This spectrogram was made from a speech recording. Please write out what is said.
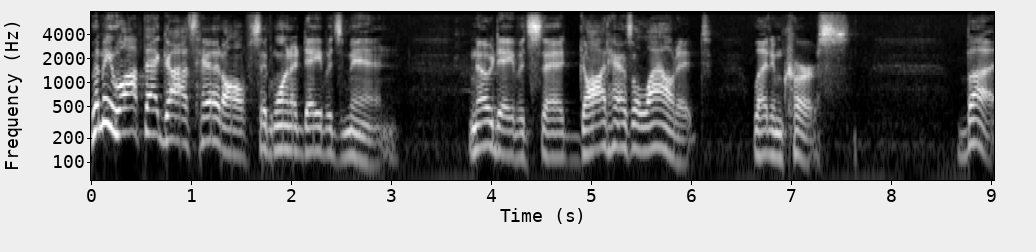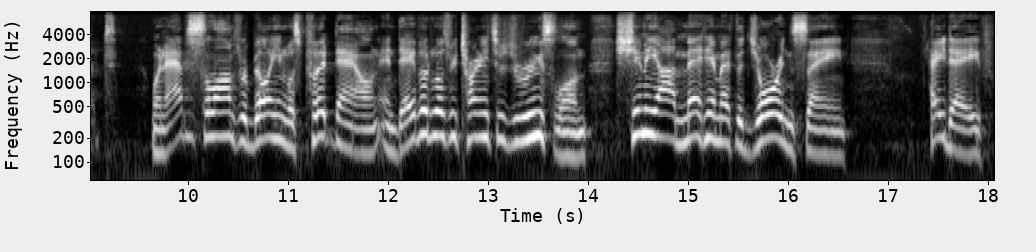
Let me lop that guy's head off, said one of David's men. No, David said, God has allowed it. Let him curse. But when Absalom's rebellion was put down and David was returning to Jerusalem, Shimei met him at the Jordan saying, Hey, Dave,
